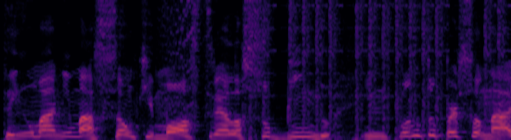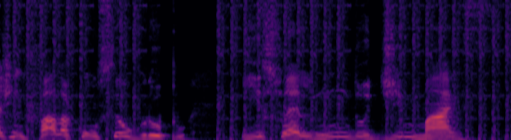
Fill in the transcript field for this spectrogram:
tem uma animação que mostra ela subindo enquanto o personagem fala com o seu grupo. Isso é lindo demais.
